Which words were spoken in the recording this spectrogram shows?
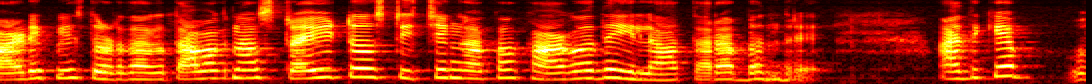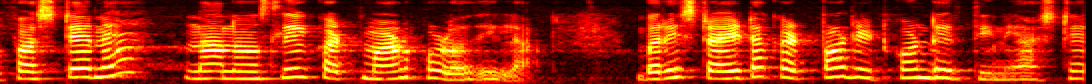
ಬಾಡಿ ಪೀಸ್ ದೊಡ್ಡದಾಗುತ್ತೆ. ಆವಾಗ ನಾವು ಸ್ಟ್ರೈಟು ಸ್ಟಿಚಿಂಗ್ ಹಾಕೋಕೆ ಇಲ್ಲ ಆ ಥರ ಬಂದರೆ. ಅದಕ್ಕೆ ಫಸ್ಟೇ ನಾನು ಸ್ಲೀವ್ ಕಟ್ ಮಾಡ್ಕೊಳ್ಳೋದಿಲ್ಲ. ಬರೀ ಸ್ಟ್ರೈಟಾಗಿ ಕಟ್ ಮಾಡಿ ಇಟ್ಕೊಂಡಿರ್ತೀನಿ ಅಷ್ಟೇ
